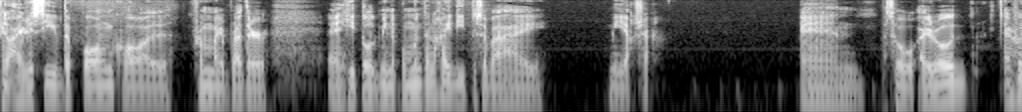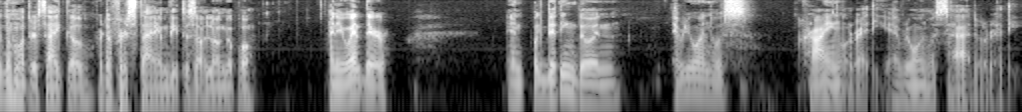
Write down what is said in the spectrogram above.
you know, I received a phone call from my brother and he told me na pumunta na kayo dito sa bahay. Miyak siya. And so I rode I rode a motorcycle for the first time dito sa Olongapo. And I went there. And pagdating doon, everyone was crying already. Everyone was sad already.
